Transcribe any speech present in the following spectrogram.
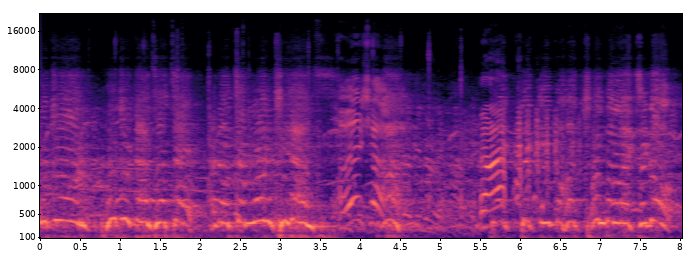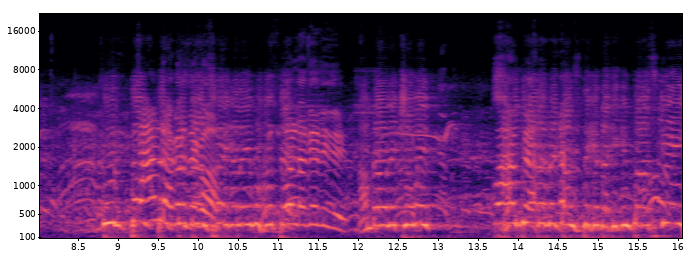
হুজুর হুজুর ডান্স হচ্ছে। এটা হচ্ছে মঞ্চি ডান্স কি বহুত সুন্দর লাগছে গো। আমরা অনেক সময় সৌদি আরবে ডান্স দেখে থাকি কিন্তু আজকে এই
